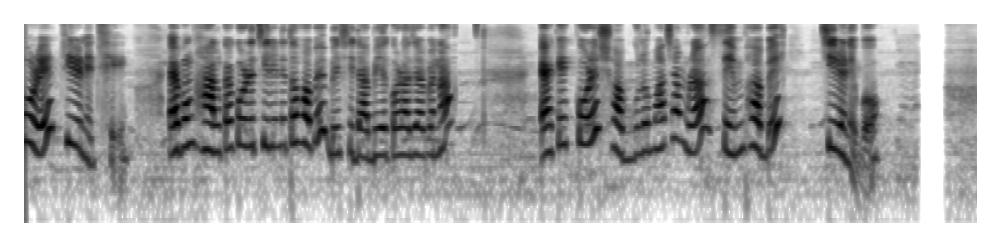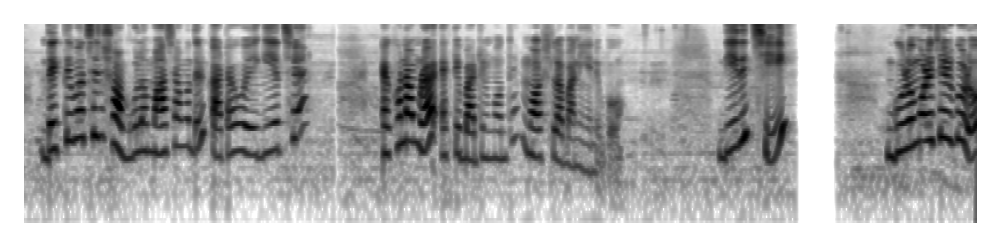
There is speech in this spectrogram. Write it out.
করে চিড়ে নিচ্ছি এবং হালকা করে চিড়ে নিতে হবে, বেশি ডাবিয়ে করা যাবে না। এক এক করে সবগুলো মাছ আমরা সেমভাবে চিড়ে নেব। দেখতে পাচ্ছেন সবগুলো মাছ আমাদের কাটা হয়ে গিয়েছে। এখন আমরা একটি বাটির মধ্যে মশলা বানিয়ে নেব। দিয়ে দিচ্ছি গুঁড়ো মরিচের গুঁড়ো,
